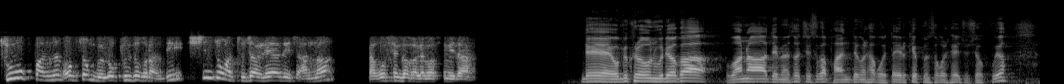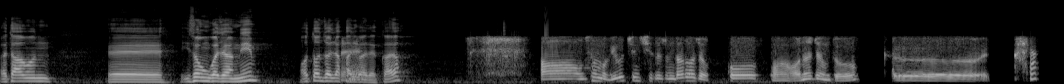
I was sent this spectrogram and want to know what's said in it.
주목받는 업종별로 분석을 한 뒤 신중한 투자를 해야 되지 않나라고 생각을 해봤습니다. 네, 오미크론 우려가 완화되면서 지수가 반등을 하고 있다 이렇게 분석을 해주셨고요. 다음은 에, 이성훈 과장님 어떤 전략 네. 가져가야 될까요? 어, 우선 뭐 미국 증시도 좀 떨어졌고 어, 어느 정도 그 하락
